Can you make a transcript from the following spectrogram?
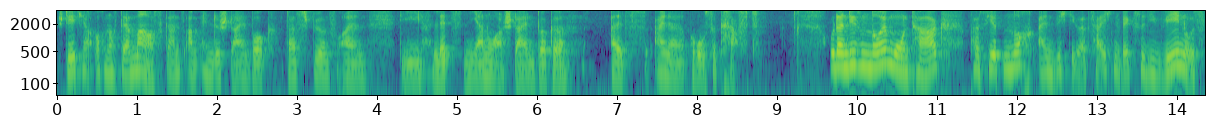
steht ja auch noch der Mars ganz am Ende Steinbock. Das spüren vor allem die letzten Januar-Steinböcke als eine große Kraft. Und an diesem Neumondtag passiert noch ein wichtiger Zeichenwechsel. Die Venus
